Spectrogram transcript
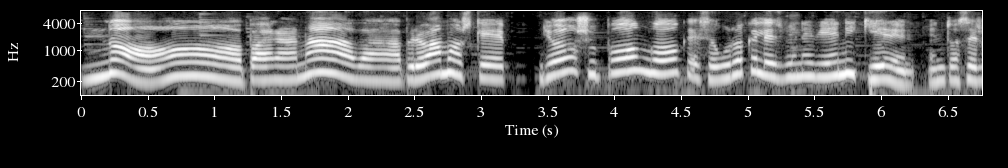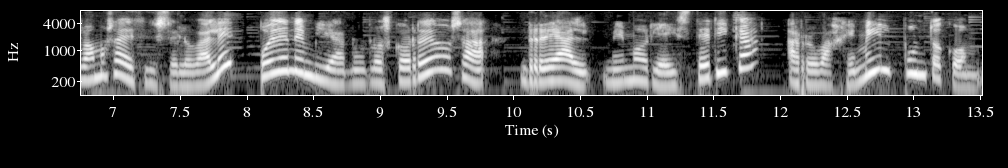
No, para nada. Pero vamos, que yo supongo que seguro que les viene bien y quieren. Entonces vamos a decírselo, ¿vale? Pueden enviarnos los correos a realmemoriahistérica.gmail.com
